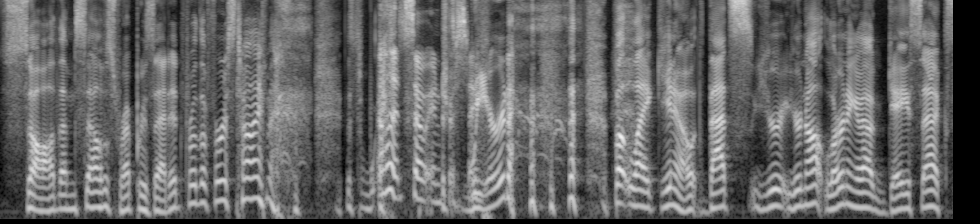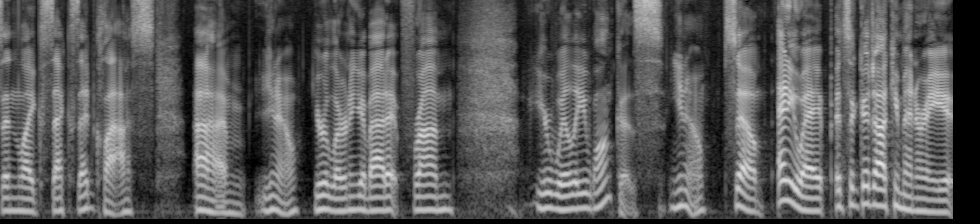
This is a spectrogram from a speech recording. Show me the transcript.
saw themselves represented for the first time. it's, Oh, that's so it's interesting. weird. but like, you know, that's you're you're not learning about gay sex in like sex ed class. Um, you know, you're learning about it from your Willy Wonkas, you know. So anyway, it's a good documentary.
